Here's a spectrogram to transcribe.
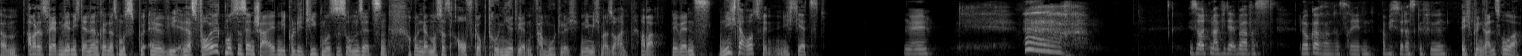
Ähm, aber das werden wir nicht ändern können. Das muss, äh, wie, das Volk muss es entscheiden, die Politik muss es umsetzen und dann muss das aufdoktriniert werden, vermutlich, nehme ich mal so an. Aber wir werden es nicht herausfinden, nicht jetzt. Nee. Ach. Wir sollten mal wieder über was Lockereres reden, habe ich so das Gefühl. Ich bin ganz ohr.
